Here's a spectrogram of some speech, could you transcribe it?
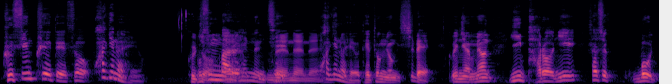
그 싱크에 대해서 확인을 해요. 그렇죠. 무슨 말을 네. 했는지 네, 네, 네. 확인을 해요. 대통령실에. 왜냐하면 이 발언이 사실 뭐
